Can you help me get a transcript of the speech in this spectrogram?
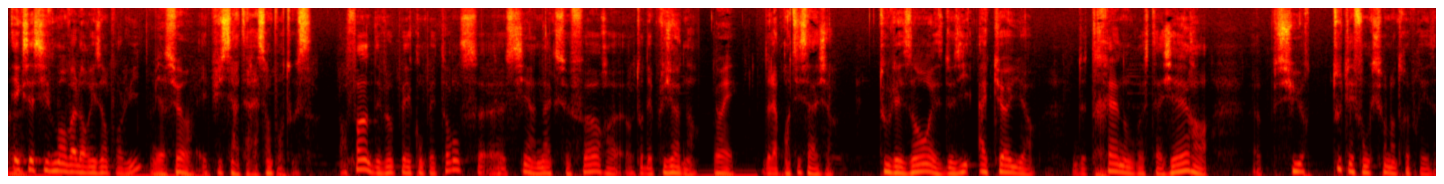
Euh, excessivement valorisant pour lui Bien sûr. et puis c'est intéressant pour tous. Enfin, développer les compétences, euh, c'est un axe fort euh, autour des plus jeunes Oui. de l'apprentissage. Tous les ans, S2I accueille de très nombreux stagiaires euh, sur toutes les fonctions d'entreprise.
